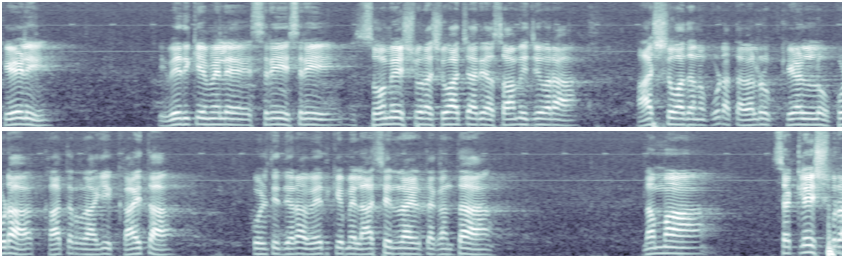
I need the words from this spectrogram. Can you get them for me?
ಕೇಳಿ ಈ ವೇದಿಕೆ ಮೇಲೆ ಶ್ರೀ ಶ್ರೀ ಸೋಮೇಶ್ವರ ಶಿವಾಚಾರ್ಯ ಸ್ವಾಮೀಜಿಯವರ ಆಶೀರ್ವಾದನೂ ಕೂಡ ತಾವೆಲ್ಲರೂ ಕೇಳಲು ಕೂಡ ಕಾತರರಾಗಿ ಕಾಯ್ತಾ ಕುಳಿತಿದ್ದೀರಾ? ವೇದಿಕೆ ಮೇಲೆ ಆಸೀನರಾಗಿರ್ತಕ್ಕಂಥ ನಮ್ಮ ಸಕಲೇಶ್ವರ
